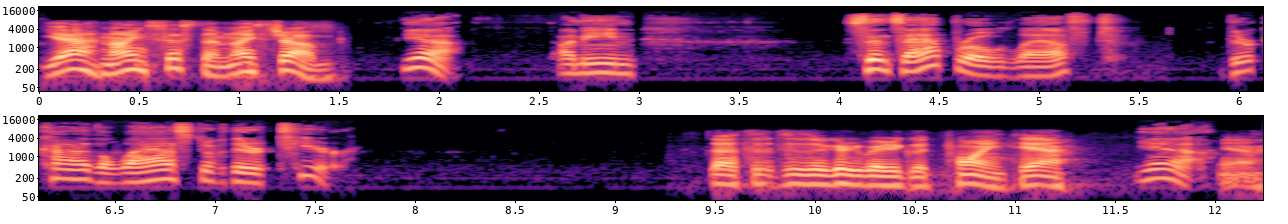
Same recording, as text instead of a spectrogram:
Yeah, nine system. Nice job. Yeah, I mean, since Appro left, they're kind of the last of their tier. That's, that's a very very good point. Yeah. Yeah. Yeah.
